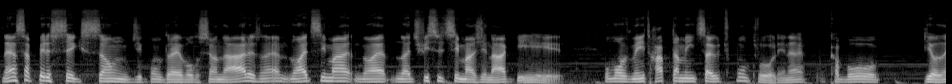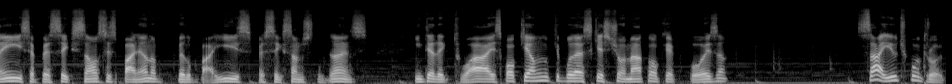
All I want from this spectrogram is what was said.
nessa perseguição de contra-revolucionários, né, não, é não, é, não é difícil de se imaginar que o movimento rapidamente saiu de controle, né? Acabou violência, perseguição se espalhando pelo país, perseguição de estudantes, intelectuais, qualquer um que pudesse questionar qualquer coisa, saiu de controle.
